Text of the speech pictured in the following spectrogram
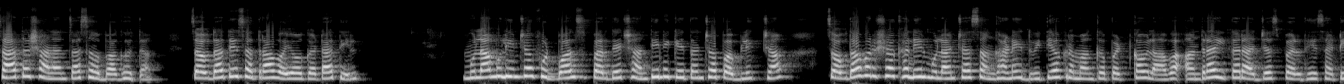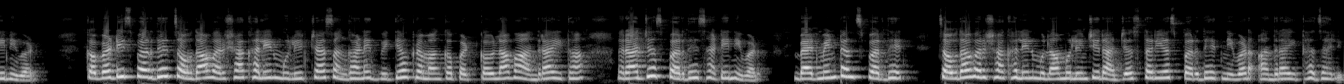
सात शाळांचा सहभाग होता. चौदा ते सतरा वयोगटातील मुलामुलींच्या फुटबॉल स्पर्धेत शांतिनिकेतनच्या पब्लिकच्या चौदा वर्षाखालील मुलांच्या संघाने द्वितीय क्रमांक पटकावला व आंध्रा इथं राज्य स्पर्धेसाठी निवड. कबड्डी स्पर्धेत चौदा वर्षाखालील मुलींच्या संघाने द्वितीय क्रमांक पटकावला व आंध्रा इथं राज्य स्पर्धेसाठी निवड. बॅडमिंटन स्पर्धेत चौदा वर्षाखालील मुलामुलींची राज्यस्तरीय स्पर्धेत निवड आंध्रा इथं झाली.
